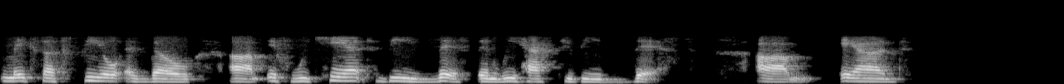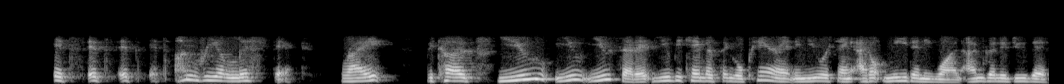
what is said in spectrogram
makes us feel as though um, if we can't be this, then we have to be this. Um, and it's it's it's it's unrealistic, right? Because you you you said it. You became a single parent, and you were saying, "I don't need anyone. I'm going to do this.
